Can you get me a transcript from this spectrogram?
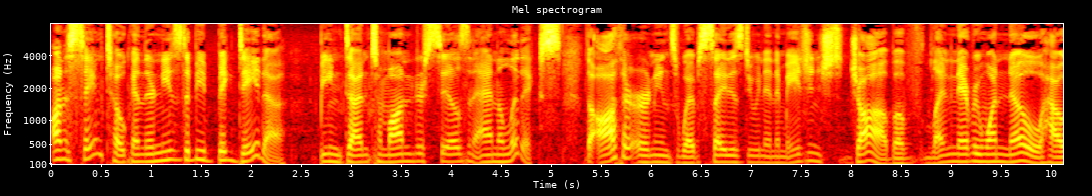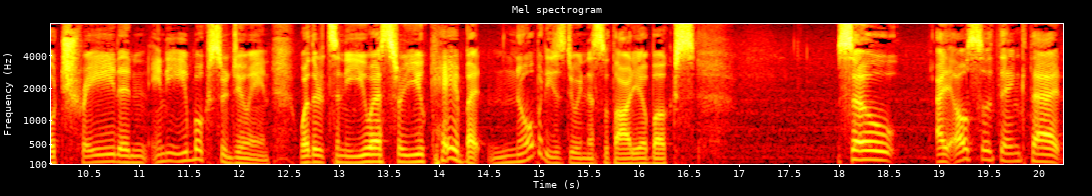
On the same token there needs to be big data being done to monitor sales and analytics. The author earnings website is doing an amazing job of letting everyone know how trade and indie ebooks are doing, whether it's in the US or UK, but nobody's doing this with audiobooks. So I also think that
